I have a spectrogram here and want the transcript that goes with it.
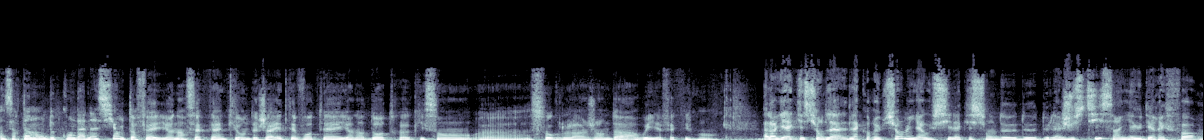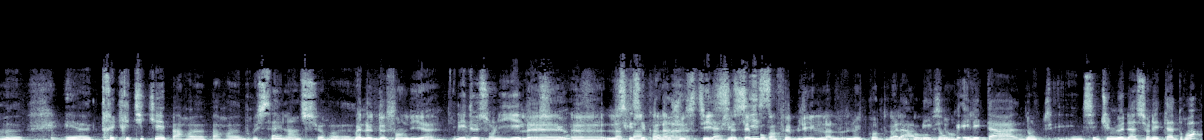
un certain nombre de condamnations Tout à fait. Il y en a certains qui ont déjà été votés, il y en a d'autres qui sont euh, sur l'agenda. Oui, effectivement. Alors il y a la question de la, corruption, mais il y a aussi la question de, la justice. Hein. Il y a eu des réformes euh, très critiquées par, euh, par euh, Bruxelles. Hein, sur, mais les deux sont liés. Les deux sont liés, bien sûr. L'attaque à la justice, c'était pour affaiblir la lutte contre la corruption. donc, et l'État, donc c'est une menace sur l'État de droit.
